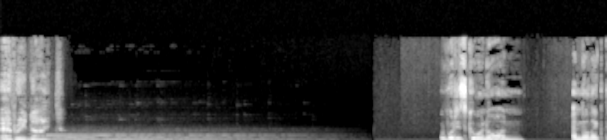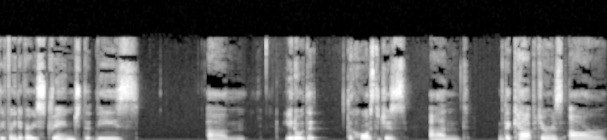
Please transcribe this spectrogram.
every night. What is going on? And they're like, they find it very strange that these, um, you know, that the hostages and the captors are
